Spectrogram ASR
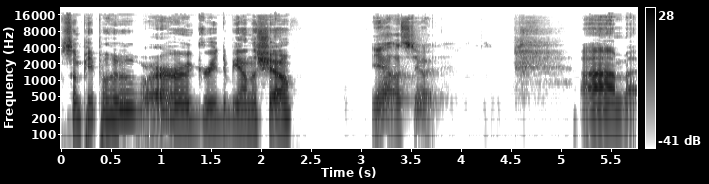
some people who are agreed to be on the show? Yeah, let's do it. Um,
